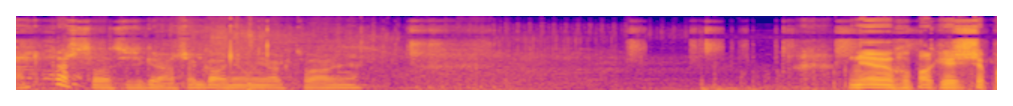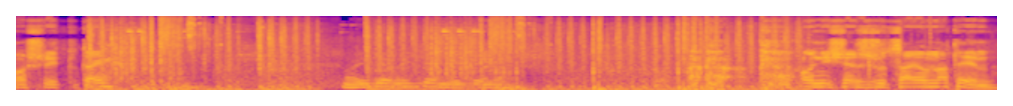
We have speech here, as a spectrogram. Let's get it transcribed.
A tu też są jacyś gracze, gonią mnie aktualnie. Nie wiem, chłopaki, żeście poszli tutaj? No idziemy, idziemy, idziemy. Oni się zrzucają na tym.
